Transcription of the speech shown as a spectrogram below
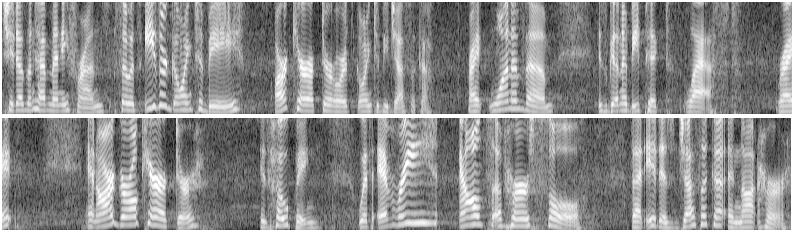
She doesn't have many friends. So it's either going to be our character or it's going to be Jessica, right? One of them is going to be picked last, right? And our girl character is hoping with every ounce of her soul that it is Jessica and not her,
